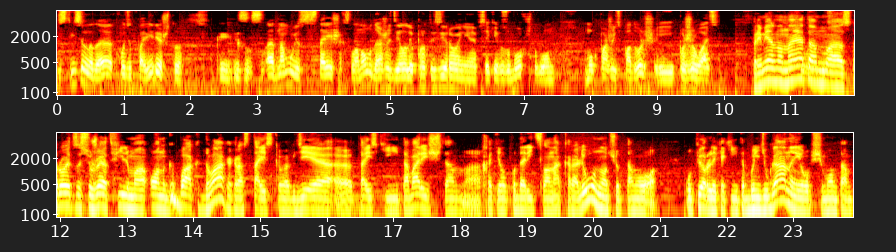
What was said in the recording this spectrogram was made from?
действительно, да, ходит поверье, что одному из старейших слонов даже делали протезирование всяких зубов, чтобы он мог пожить подольше и поживать. Примерно на этом э, строится сюжет фильма Онг Бак 2, как раз тайского, где э, тайский товарищ там э, хотел подарить слона королю, но что-то там его уперли какие-то бандюганы, и, в общем, он там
